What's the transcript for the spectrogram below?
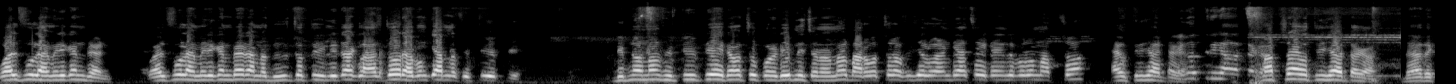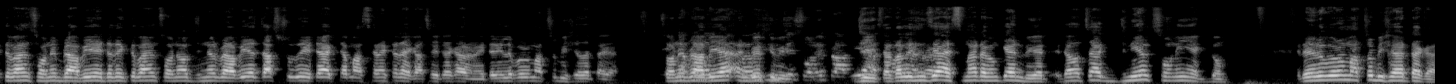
Whirlpool American brand Whirlpool American brand আপনার দুশো চত্রিশ লিটার গ্লাস ডোর এবং কি আপনার fifty fifty deep normal fifty fifty এটা হচ্ছে উপরে ডিপ নিচে নর্মাল বারো বছর অফিসিয়াল ওয়ারেন্টি আছে এটা নিলে পড়বে মাত্র একত্রিশ হাজার টাকা। একত্রিশ হাজার টাকা। মাত্র একত্রিশ হাজার টাকা। ভাইয়া দেখতে পারেন সনি ব্রাভিয়া এটা দেখতে পারেন সনি অরিজিনাল ব্রাভিয়া জাস্ট শুধু এটা একটা মাঝখানে একটা র্যাক আছে এটার কারণে। এটা নিলে পড়বে মাত্র বিশ হাজার টাকা। সনি ব্রাভিয়া অ্যান্ড্রয়েড টিভি জি তেতাল্লিশ ইঞ্চি স্মার্ট এবং কি অ্যান্ড্রয়েড এটা হচ্ছে জিনিয়াল সোনি একদম। এটা নিলে পড়বে মাত্র বিশ হাজার টাকা।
